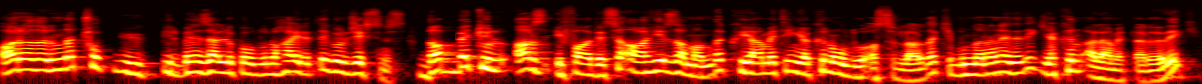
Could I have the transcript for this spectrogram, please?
aralarında çok büyük bir benzerlik olduğunu hayretle göreceksiniz. Dabbetül arz ifadesi ahir zamanda kıyametin yakın olduğu asırlarda ki bunlara ne dedik? Yakın alametler dedik.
